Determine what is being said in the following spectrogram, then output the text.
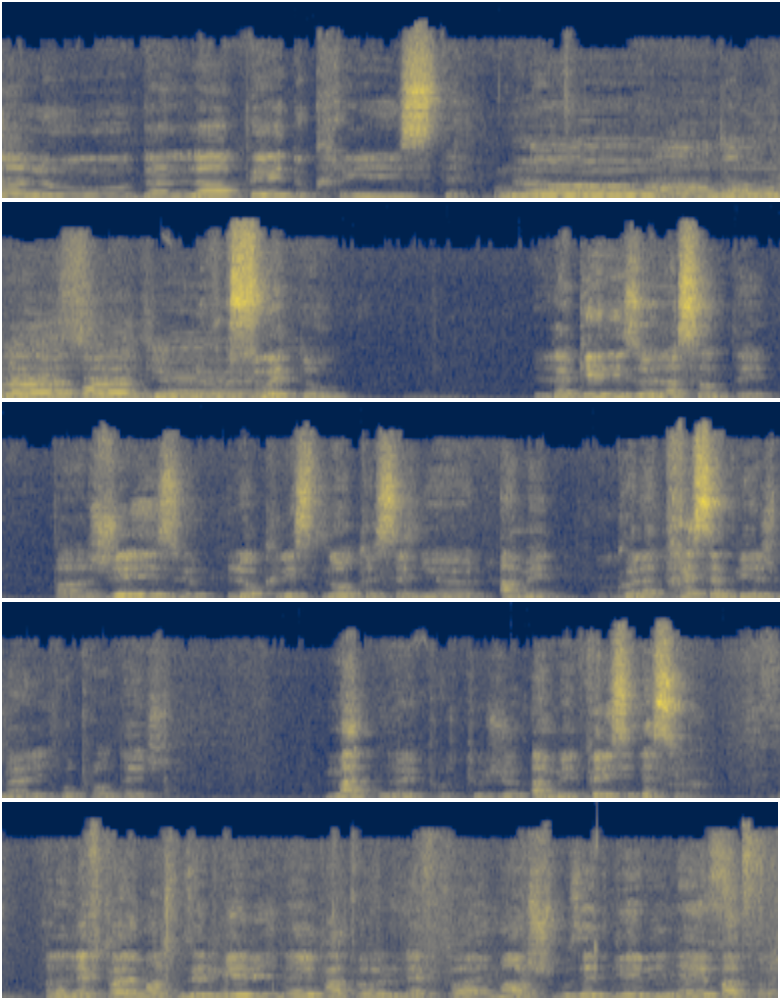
Allons dans la paix du Christ. Nous souhaitons la guérison et la santé par Jésus, le Christ, notre Seigneur. Amen. Que la très sainte Vierge Marie vous protège, maintenant et pour toujours. Amen. Félicitations. Lève-toi et marche, vous êtes guéri, n'ayez pas peur. Lève-toi et marche, vous êtes guéri, n'ayez pas peur.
